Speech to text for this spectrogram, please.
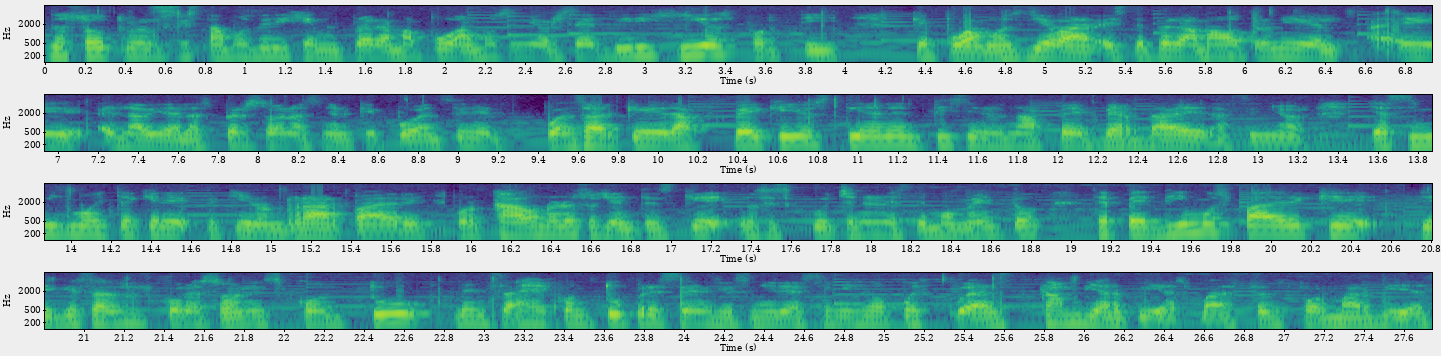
nosotros estamos dirigiendo el programa podamos, Señor, ser dirigidos por ti, que podamos llevar este programa a otro nivel eh, en la vida de las personas, Señor, que puedan tener, puedan saber que la fe que ellos tienen en ti, Señor, es una fe verdadera, Señor. Y asimismo hoy te, quiere- te quiero honrar, Padre, por cada uno de los oyentes que nos escuchan en este momento. Te pedimos, Padre, que llegues a sus corazones con tu mensaje, con tu presencia, Señor, y asimismo pues puedas cambiar vidas, puedas transformar vidas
